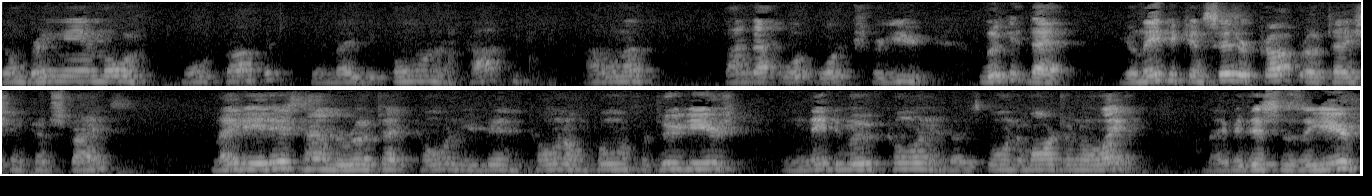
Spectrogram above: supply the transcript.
gonna bring in more, more profit than maybe corn or cotton? I don't know. Find out what works for you. Look at that. You'll need to consider crop rotation constraints. Maybe it is time to rotate corn. You've been corn on corn for two years and you need to move corn, but it's going to marginal land. Maybe this is a year.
